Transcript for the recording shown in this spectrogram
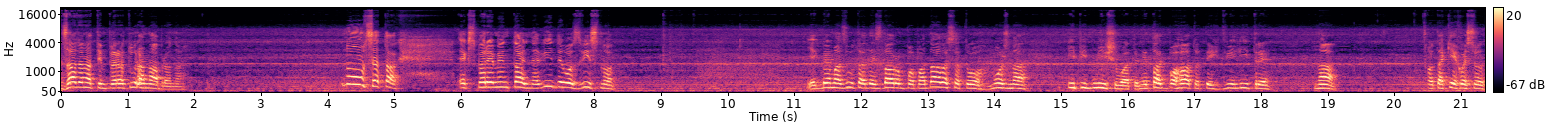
задана температура набрана. Ну, це так. Експериментальне відео, звісно. Якби мазута десь даром попадалася, то можна і підмішувати. Не так багато тих 2 літри на отаких ось о,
